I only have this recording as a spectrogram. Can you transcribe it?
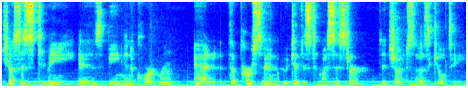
Justice to me is being in a courtroom and the person who did this to my sister, the judge says guilty.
